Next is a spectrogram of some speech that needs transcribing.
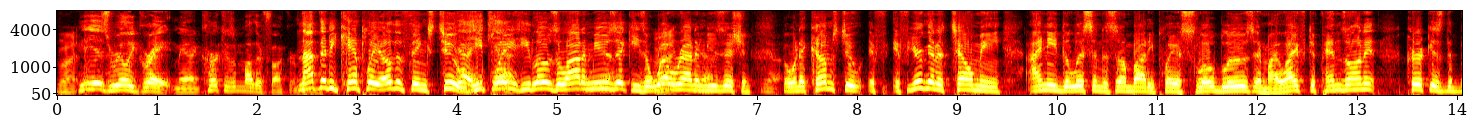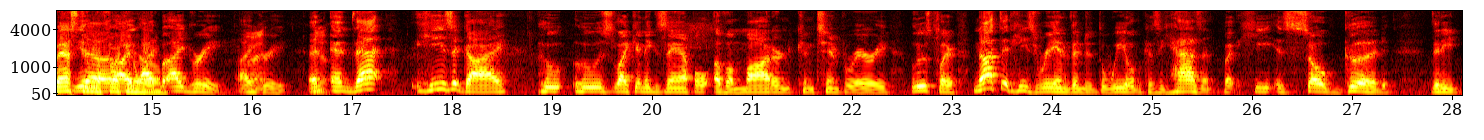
Right. He is really great, man. Kirk is a motherfucker. Not that he can't play other things too. Yeah, he, he plays. He knows a lot of music. He's a well-rounded yeah. musician. Yeah. But when it comes to if if you're going to tell me I need to listen to somebody play a slow blues and my life depends on it, Kirk is the best in the fucking I, world. I, I agree. I Right. agree. And Yeah. and that he's a guy who who's like an example of a modern contemporary blues player. Not that he's reinvented the wheel because he hasn't, but he is so good that he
